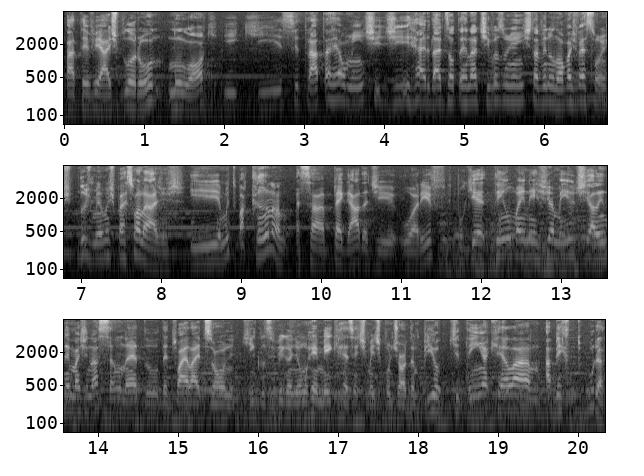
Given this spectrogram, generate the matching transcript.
a TVA explorou no Loki e que se trata realmente de realidades alternativas onde a gente tá vendo novas versões dos mesmos personagens. E é muito bacana essa pegada de What If, porque tem uma energia meio de além da imaginação, né, do The Twilight Zone, que inclusive ganhou um remake recentemente com Jordan Peele, que tem aquela abertura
